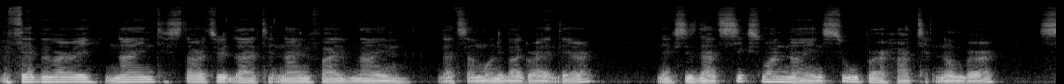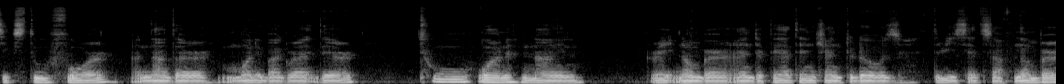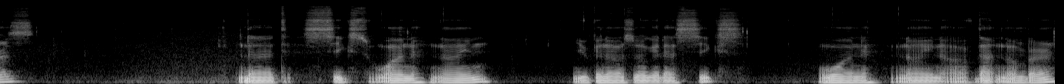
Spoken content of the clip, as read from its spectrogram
February 9th starts with that 959. That's a money bag right there. Next is that 619 super hot number. 624 another money bag right there 219 great number and pay attention to those three sets of numbers that 619 you can also get a 619 of that number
